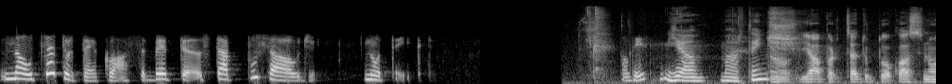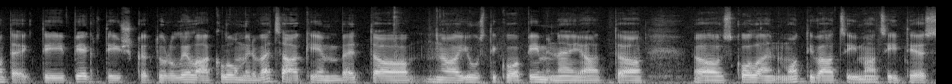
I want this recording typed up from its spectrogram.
nav ceturtā klase, bet eh, starp pusauģi noteikti. Paldies. Jā, Mārtiņš. Nu, jā, par 4. klasi noteikti piekritīšu, ka tur lielāka loma ir vecākiem, bet uh, jūs tikko pieminējāt uh, skolēnu motivāciju mācīties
